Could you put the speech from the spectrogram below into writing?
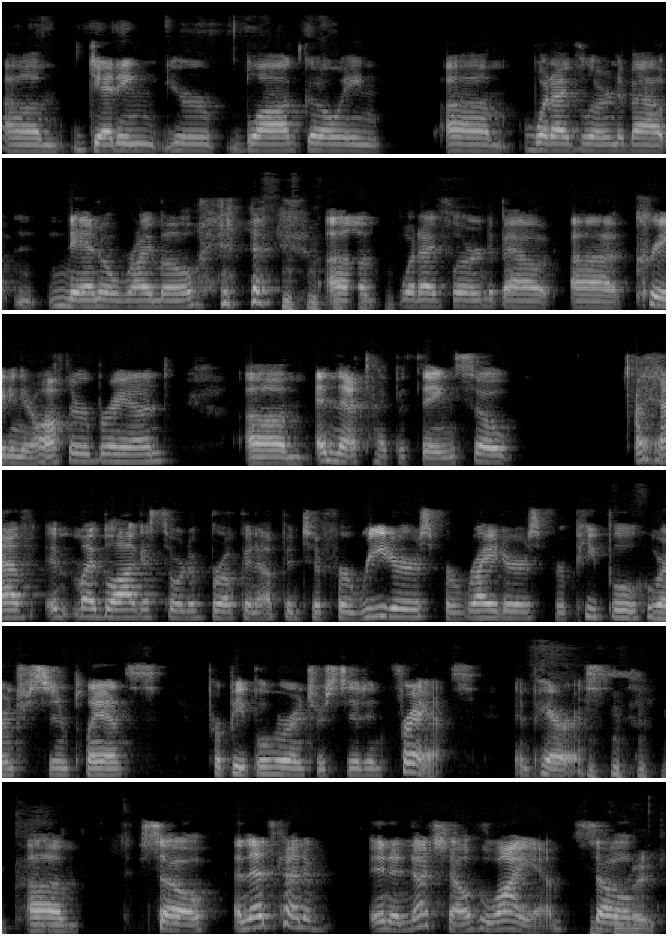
um, getting your blog going, um, what I've learned about NaNoWriMo, um, what I've learned about uh, creating an author brand, um, and that type of thing. So I have my blog is sort of broken up into for readers, for writers, for people who are interested in plants, for people who are interested in France and Paris. um, so, and that's kind of in a nutshell who I am. So right.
